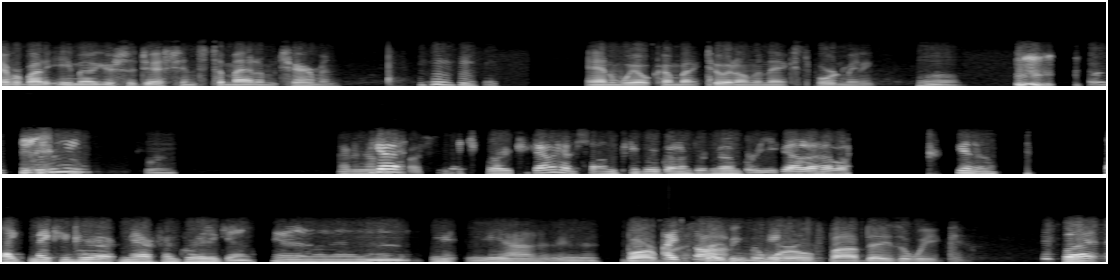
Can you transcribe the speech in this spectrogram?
everybody email your suggestions to Madam Chairman, and we'll come back to it on the next board meeting. Oh. You I have another gotta question. that's great. You gotta have something people are gonna remember. You gotta have a you know, like making America great again. Yeah. Yeah. Barbara, I saving the world five days a week. What?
